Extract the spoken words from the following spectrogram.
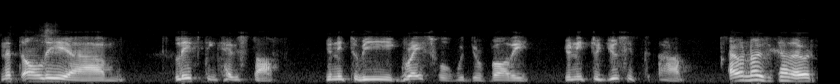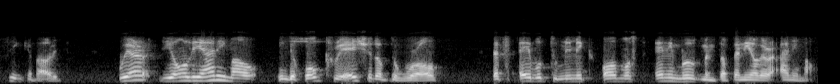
Not only um, lifting heavy stuff, you need to be graceful with your body. You need to use it um, I don't know if you have ever think about it. We are the only animal in the whole creation of the world that's able to mimic almost any movement of any other animal,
